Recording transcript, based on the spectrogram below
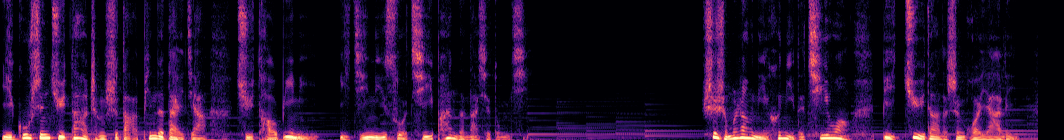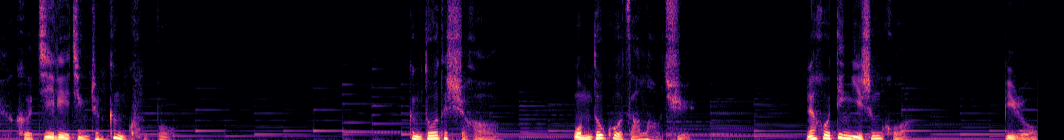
以孤身去大城市打拼的代价，去逃避你以及你所期盼的那些东西？是什么让你和你的期望比巨大的生活压力和激烈竞争更恐怖？更多的时候，我们都过早老去，然后定义生活，比如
